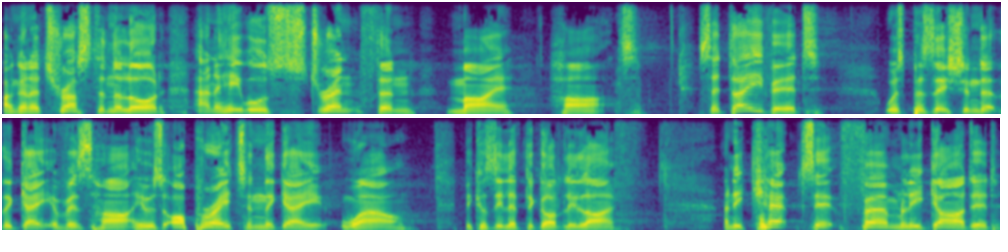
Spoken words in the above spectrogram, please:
I'm going to trust in the Lord, and He will strengthen my heart. So, David was positioned at the gate of his heart. He was operating the gate, wow, because he lived a godly life. And he kept it firmly guarded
